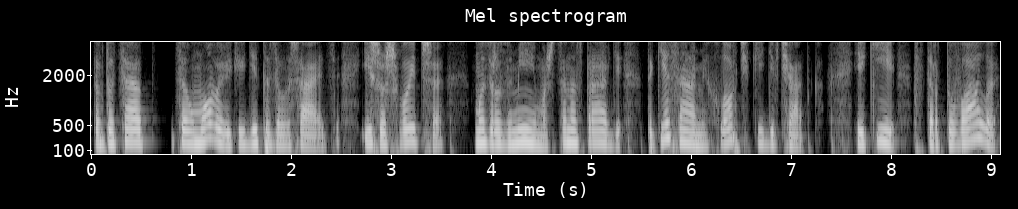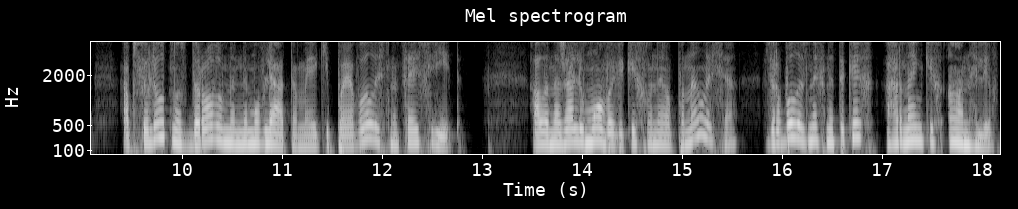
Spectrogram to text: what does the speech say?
Тобто, це це умови, в яких діти залишаються. І що швидше ми зрозуміємо, що це насправді такі самі хлопчики і дівчатка, які стартували абсолютно здоровими немовлятами, які появились на цей світ. Але, на жаль, умови, в яких вони опинилися, зробили з них не таких гарненьких ангелів,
